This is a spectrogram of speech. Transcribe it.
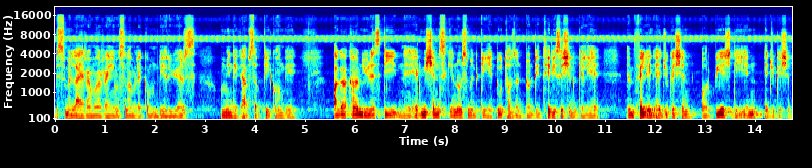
बिसमीम अल्लाम डियर व्यूअर्स। उम्मीद है कि आप सब ठीक होंगे। आगा खान यूनिवर्सिटी ने एडमिशन्स की अनाउंसमेंट की है 2023 सेशन के लिए। एमफिल इन एजुकेशन और पीएचडी इन एजुकेशन।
